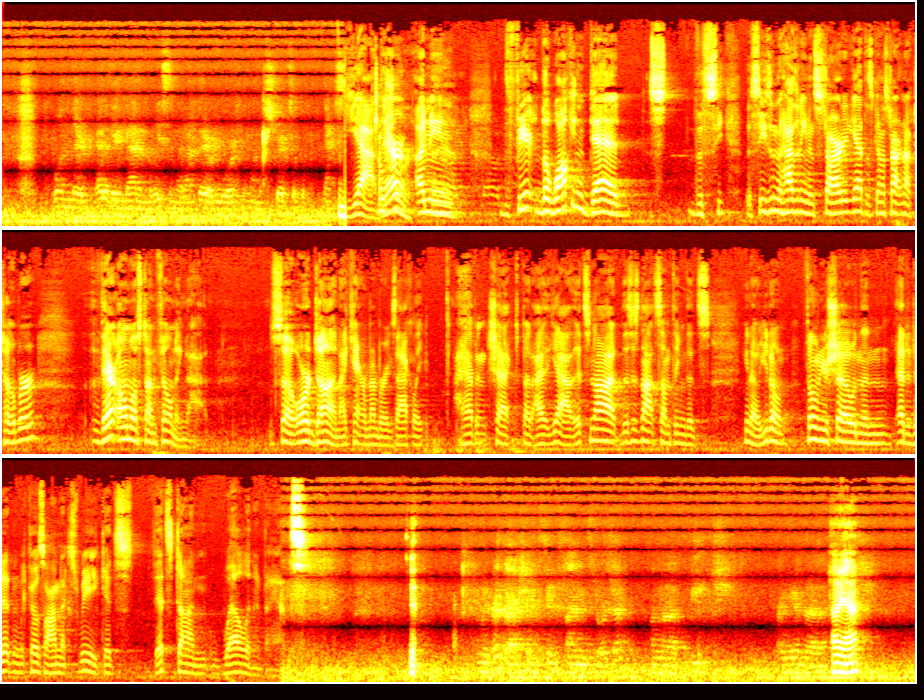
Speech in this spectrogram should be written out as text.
when they're editing that and releasing that, aren't they already working on the scripts of the next? Yeah, Oh, they're. sure. I mean, the Fear, The Walking Dead, the se- the season that hasn't even started yet, that's going to start in October. They're almost done filming that, so or done. I can't remember exactly. I haven't checked, but I yeah, it's not. This is not something that's, you know, you don't film your show and then edit it and it goes on next week. It's it's done well in advance. Yeah. We heard they're actually in St. Simons, Georgia, on the beach, right near the. Oh yeah.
